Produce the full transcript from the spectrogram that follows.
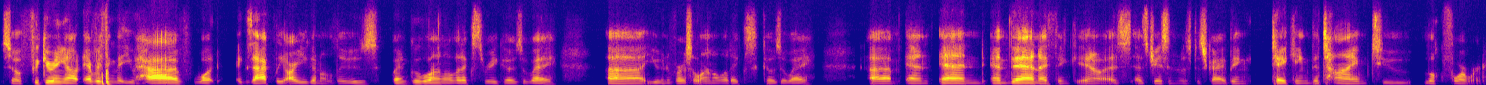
so figuring out everything that you have, what exactly are you going to lose when Google Analytics 3 goes away, uh, Universal Analytics goes away. Um, and and and then I think you know as as Jason was describing, taking the time to look forward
